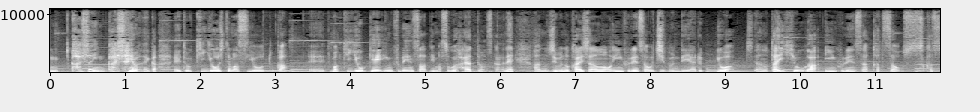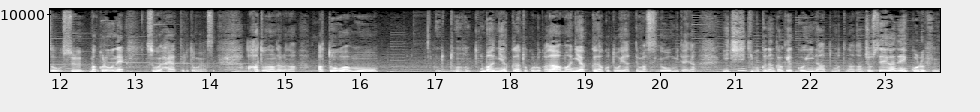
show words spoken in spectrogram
うん、会社員会社員はないか、えっ、ー、と、起業してますよとか、えっ、ー、と、まあ、企業系インフルエンサーって今すごい流行ってますからね、あの、自分の会社のインフルエンサーを自分でやる。要は、あの、代表がインフルエンサー活動を活動をする。まあ、これもね、すごい流行ってると思います。あとなんだろうな。あとはもう、本当にマニアックなところかな。マニアックなことをやってますよみたいな。一時期僕なんか結構いいなと思ったのが女性がねゴルフ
